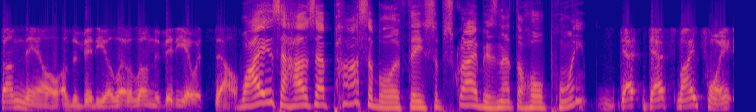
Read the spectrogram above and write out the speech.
thumbnail of the video, let alone the video itself. Why is how's that possible if they subscribe? Isn't that the whole point? That that's my point.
